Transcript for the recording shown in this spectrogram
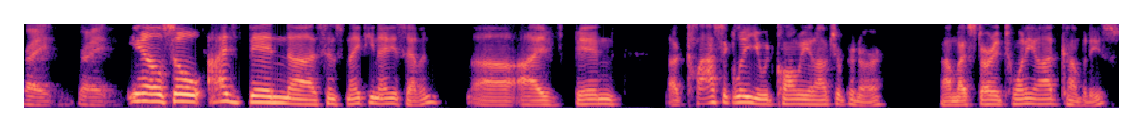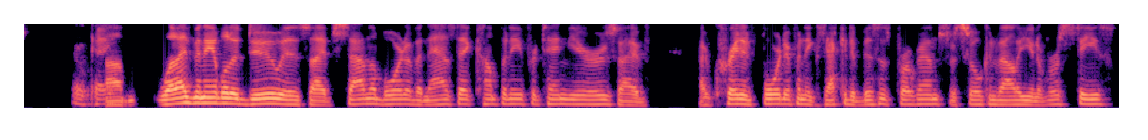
Right, right. You know, so I've been uh, since 1997. Uh, I've been uh, classically, you would call me an entrepreneur. Um, I started 20 odd companies. Okay. Um, what I've been able to do is I've sat on the board of a Nasdaq company for 10 years. I've I've created four different executive business programs for Silicon Valley universities.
